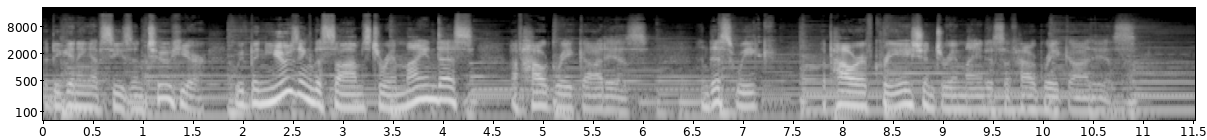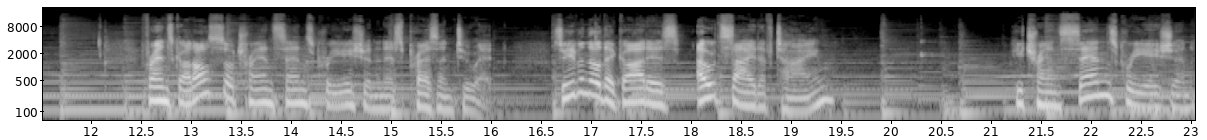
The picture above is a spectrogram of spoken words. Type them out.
the beginning of season two here. We've been using the Psalms to remind us of how great God is. And this week, the power of creation to remind us of how great God is. Friends, God also transcends creation and is present to it. So even though that God is outside of time, he transcends creation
